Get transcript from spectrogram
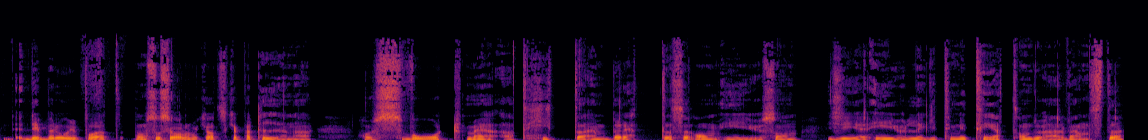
Det beror ju på att de socialdemokratiska partierna har svårt med att hitta en berättelse om EU som ge EU legitimitet om du är vänster.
